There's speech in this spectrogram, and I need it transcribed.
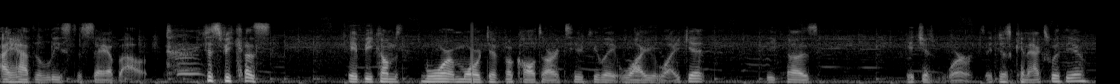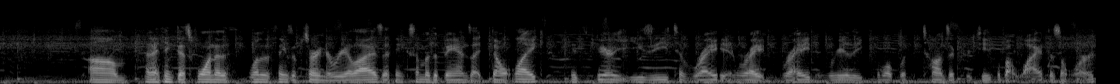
I have the least to say about, just because it becomes more and more difficult to articulate why you like it, because it just works. It just connects with you. Um, and I think that's one of the, one of the things I'm starting to realize. I think some of the bands I don't like, it's very easy to write and write and write and really come up with tons of critique about why it doesn't work.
